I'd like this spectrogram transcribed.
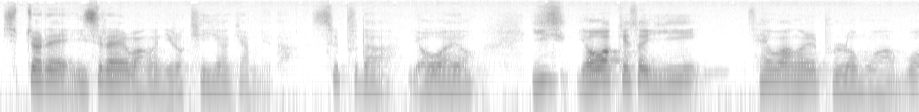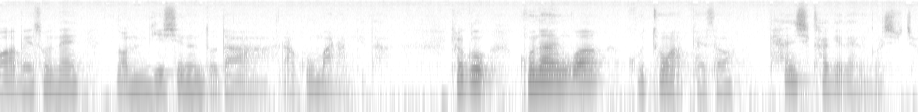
10절에 이스라엘 왕은 이렇게 이야기합니다. 슬프다 여호와여 이 여호와께서 이 세 왕을 불러 모아 모압의 손에 넘기시는도다라고 말합니다. 결국 고난과 고통 앞에서 탄식하게 되는 것이죠.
